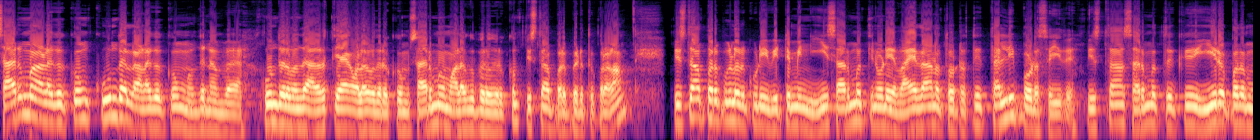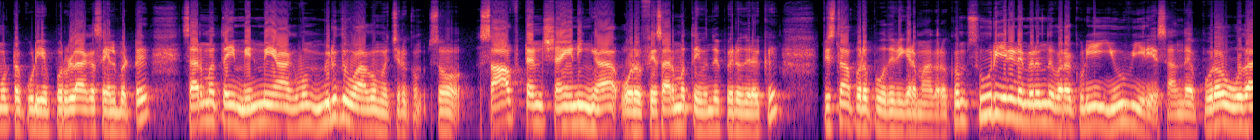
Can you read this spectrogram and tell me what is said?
சரும அழகுக்கும் கூந்தல் அழகுக்கும் வந்து நம்ம கூந்தல் வந்து அடர்த்தியாக வளர்வதற்கும் சருமம் அழகு பெறுவதற்கும் பிஸ்தா பருப்பு எடுத்துக்கொள்ளலாம் பிஸ்தா பருப்புகள் இருக்கக்கூடிய விட்டமின் இ e சருமத்தினுடைய வயதான தோற்றத்தை தள்ளி போட செய்யுது. பிஸ்தா சருமத்துக்கு ஈரப்பதம் ஊட்டக்கூடிய பொருளாக செயல்பட்டு சருமத்தை மென்மையாகவும் மிருதுவாகவும் வச்சிருக்கும். ஸோ சாஃப்ட் அண்ட் ஷைனிங்காக ஒரு சருமத்தை வந்து பெறுவதற்கு பிஸ்தா பருப்பு உதவிகரமாக இருக்கும். சூரியனிடமிருந்து வரக்கூடிய யூவி ரேஸ் அந்த புற ஊதா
